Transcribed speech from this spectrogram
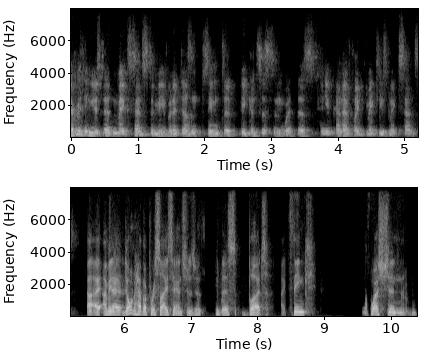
everything you said makes sense to me, but it doesn't seem to be consistent with this. Can you kind of like make these make sense? I, I mean, I don't have a precise answer to this, but I think the question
